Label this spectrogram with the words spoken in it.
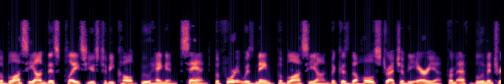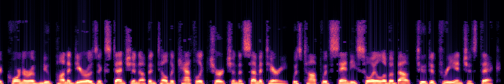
Poblacion This place used to be called Buhangan sand, before it was named Poblacion because the whole stretch of the area, from F. Blumentritt corner of New Panaderos extension up until the Catholic Church and the cemetery, was topped with sandy soil of about 2 to 3 inches thick.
